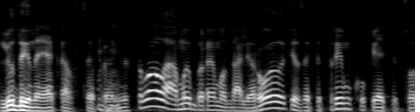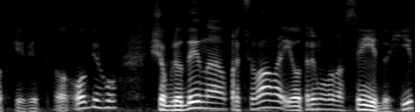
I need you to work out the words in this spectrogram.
Людина, яка в це проінвестувала, а ми беремо далі роялті за підтримку 5% від обігу, щоб людина працювала і отримувала свій дохід.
